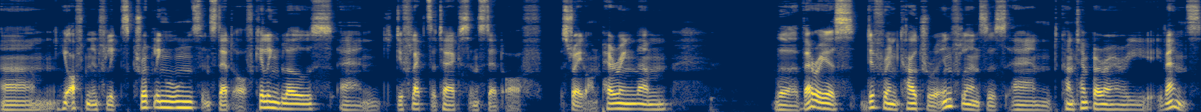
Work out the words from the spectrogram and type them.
um, he often inflicts crippling wounds instead of killing blows and deflects attacks instead of straight on parrying them. The various different cultural influences and contemporary events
